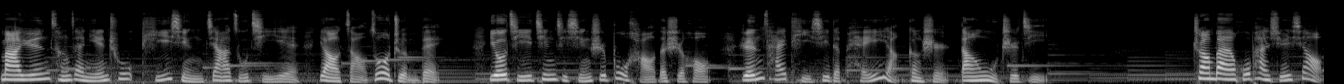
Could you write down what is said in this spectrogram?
马云曾在年初提醒家族企业要早做准备，尤其经济形势不好的时候，人才体系的培养更是当务之急。创办湖畔学校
